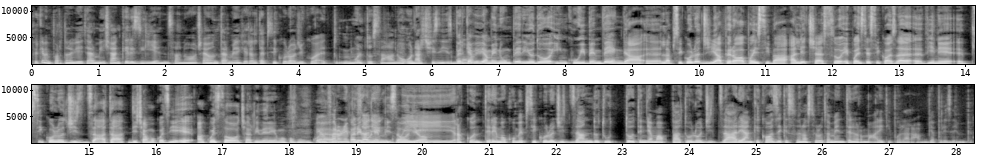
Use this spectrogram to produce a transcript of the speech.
Perché mi portano via i termini? C'è anche resilienza, no? Cioè è un termine che in realtà è psicologico, è tu- molto sano, o narcisismo. Perché viviamo in un periodo in cui benvenga eh, la psicologia, però poi si va all'eccesso e qualsiasi cosa eh, viene eh, psicologizzata, diciamo così, e a questo ci arriveremo comunque. Dobbiamo fare un episodio, un episodio. in cui racconteremo come psicologizzando tutto tendiamo a patologizzare anche cose che sono assolutamente normali, tipo la rabbia, per esempio.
